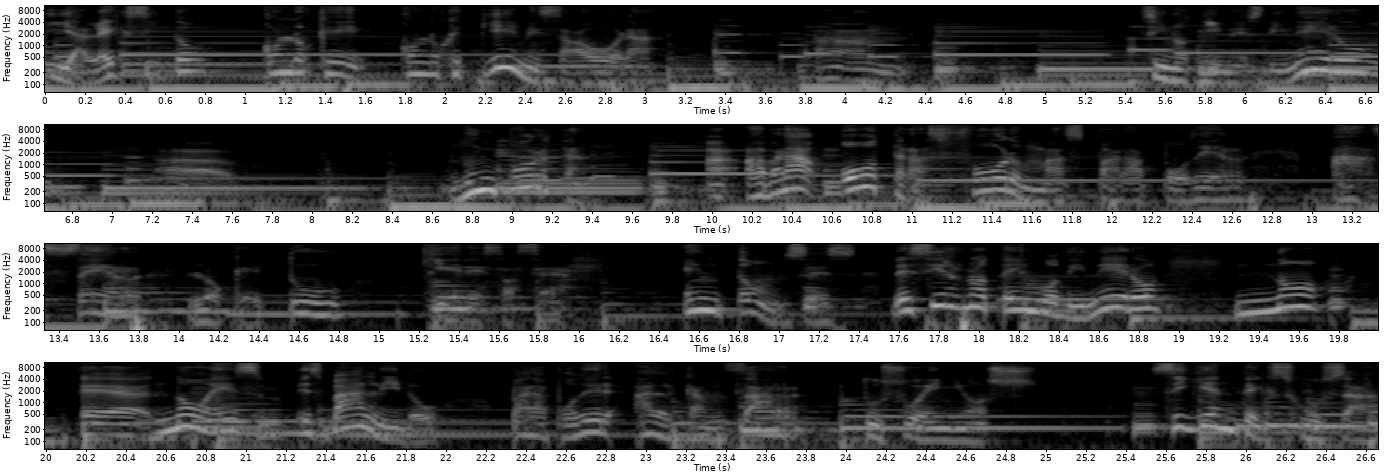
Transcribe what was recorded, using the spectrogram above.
y al éxito con lo que, con lo que tienes ahora. si no tienes dinero, ah, no importa. habrá otras formas para poder hacer lo que tú quieres hacer. Entonces, decir no tengo dinero no, eh, no es, es válido para poder alcanzar tus sueños. Siguiente excusa.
